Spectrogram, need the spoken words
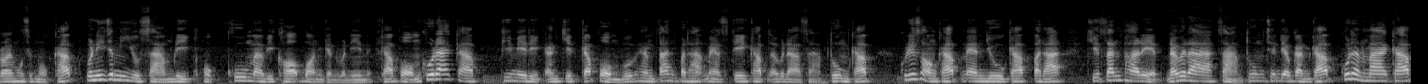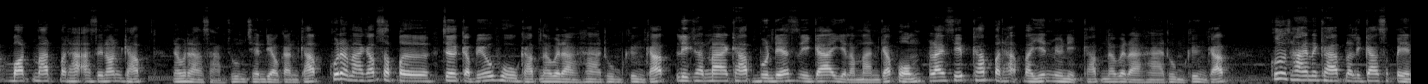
2566 ครับ วันนี้จะมีอยู่ 3 ลีก 6 คู่มาวิเคราะห์บอลกันวันนี้นะครับผมคู่แรกกับพรีเมียร์ลีกอังกฤษครับผมวูฟแฮมตันปะทะแมนซิตี้ครับในเวลา3ทุ่มครับคู่ที่ 2 ครับ แมนยูครับปะทะคิสตันพาเรตในเวลา3ทุ่มเช่นเดียวกันครับคู่ถัดมาครับบอตมัดปะทะอาร์เซนอลครับ ณเวลา3ทุ่มเช่นเดียวกันครับคู่ถัดมาครับสเปอร์เจอกับลิเวอร์พูลครับณเวลา5ทุ่มครึ่งครับลีกถัดมาครับบุนเดสลีกาเยอรมันครับผมไลซิฟครับปะทะไบเยนมิวนิกครับณเวลา5ทุ่มครึ่งครับคู่สุดท้ายนะครับลาลิกาสเปน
